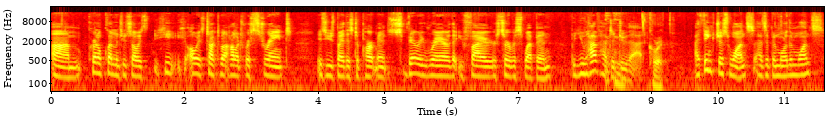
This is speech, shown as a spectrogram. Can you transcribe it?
Um, Colonel Clements used to always he, he always talked about how much restraint is used by this department. It's very rare that you fire your service weapon, but you have had to do that. Correct. I think just once. Has it been more than once?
